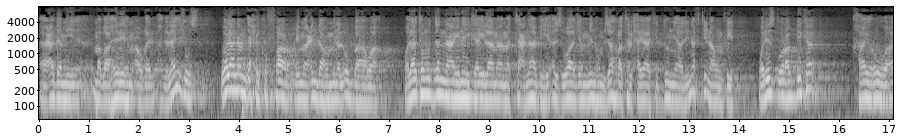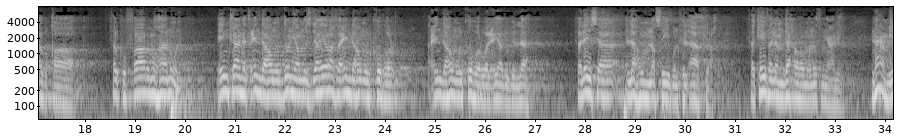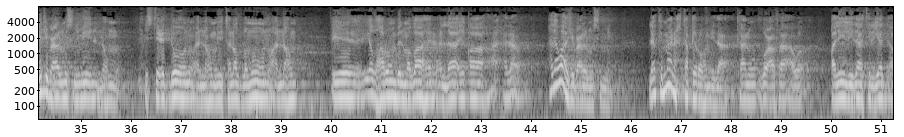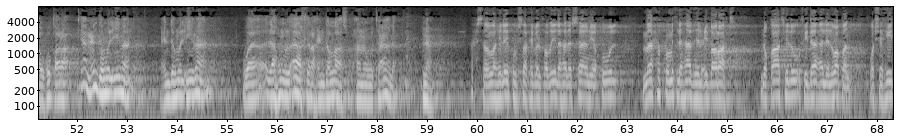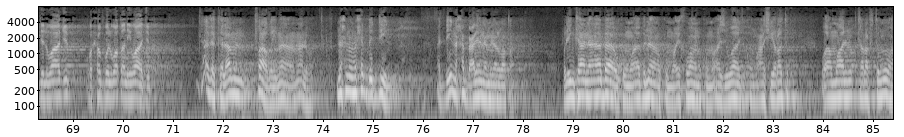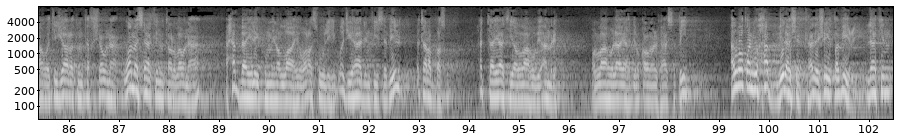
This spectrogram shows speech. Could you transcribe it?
لعدم مظاهرهم أو غير. هذا لا يجوز. ولا نمدح الكفار لما عندهم من الأبهة ولا تمدن عينيك إلى ما متعنا به أزواجا منهم زهرة الحياة الدنيا لنفتنهم فيه. ورزق ربك خير وأبقى. فالكفار مهانون. إن كانت عندهم الدنيا مزدهرة فعندهم الكفر عندهم الكفر والعياذ بالله. فليس لهم نصيب في الآخرة. فكيف نمدحهم ونثني عليهم؟ نعم يجب على المسلمين أنهم يستعدون وأنهم يتنظمون وأنهم يظهرون بالمظاهر اللائقة. هذا هذا واجب على المسلمين لكن ما نحتقرهم إذا كانوا ضعفاء أو قليل ذات اليد أو فقراء لأن عندهم الإيمان عندهم الإيمان ولهم الآخرة عند الله سبحانه وتعالى. نعم. أحسن الله إليكم صاحب الفضيلة. هذا السائل يقول ما حكم مثل هذه العبارات؟ نقاتل فداء للوطن وشهيد الواجب وحب الوطن واجب. هذا كلام فاضي ما, ما له. نحن نحب الدين. الدين أحب علينا من الوطن. قل إن كان آباؤكم وأبناؤكم وإخوانكم وأزواجكم وعشيرتكم وأموال اقترفتموها وتجارة تخشونها ومساكن ترضونها أحب إليكم من الله ورسوله وجهاد في سبيله فتربصوا. حتى يأتي الله بأمره. والله لا يهدي القوم الفاسقين. الوطن يحب بلا شك هذا شيء طبيعي لكن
